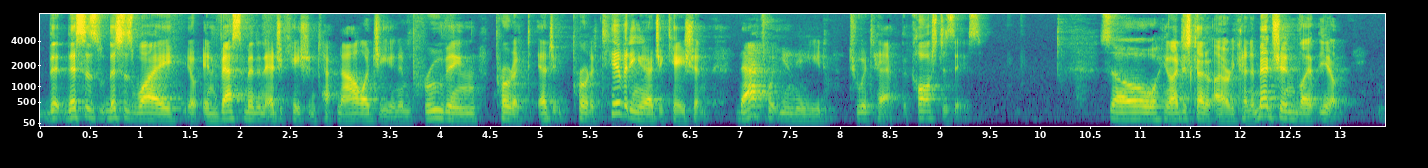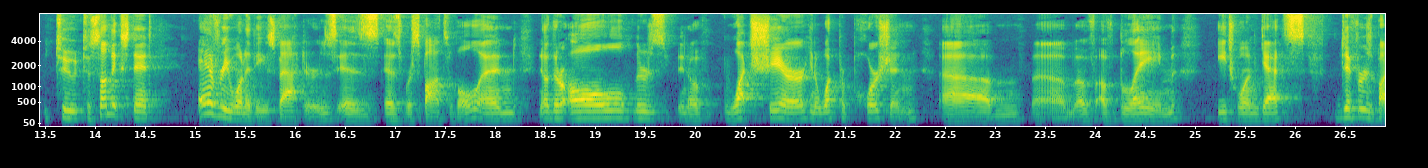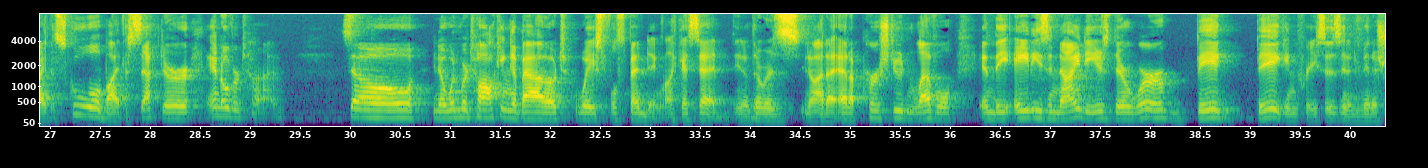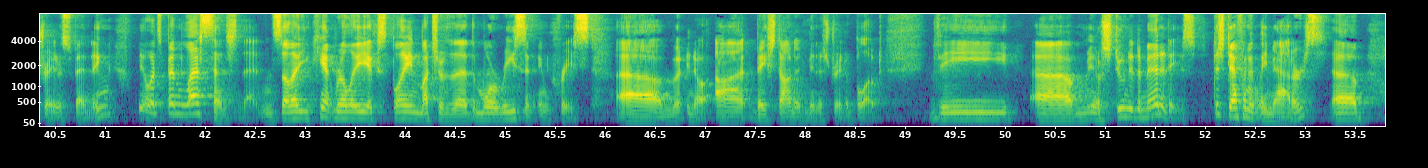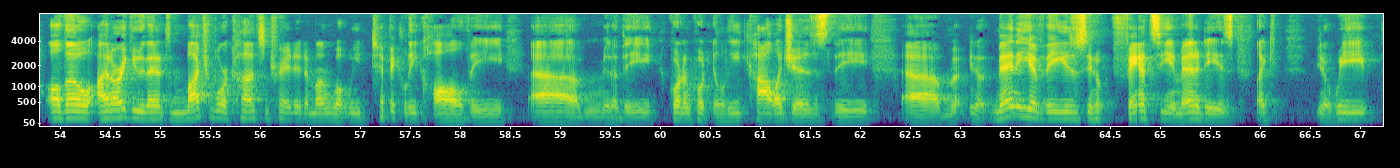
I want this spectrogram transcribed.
th- this is this is why you know, investment in education technology and improving product edu- productivity in education. That's what you need to attack the cost disease. So, you know, I just kind of I already kind of mentioned, like, you know, to to some extent, every one of these factors is is responsible and you know they're all there's you know what share you know what proportion um, um, of, of blame each one gets differs by the school, by the sector, and over time. So, you know, when we're talking about wasteful spending, like I said, you know, there was, you know, at a, at a per student level in the 80s and 90s, there were big, big increases in administrative spending. You know, it's been less since then. And so that you can't really explain much of the, the more recent increase, um, you know, uh, based on administrative bloat the um, you know, student amenities. This definitely matters, uh, although I'd argue that it's much more concentrated among what we typically call the, um, you know, the quote-unquote elite colleges, the, um, you know, many of these you know, fancy amenities, like, you know, we,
